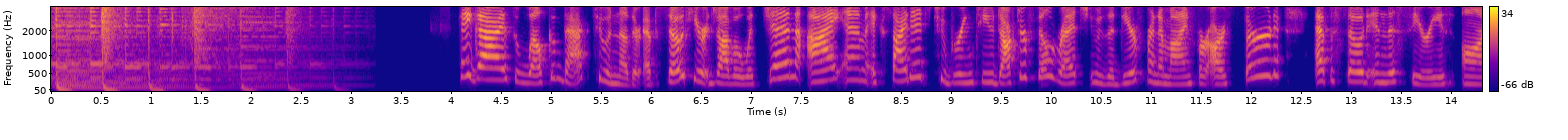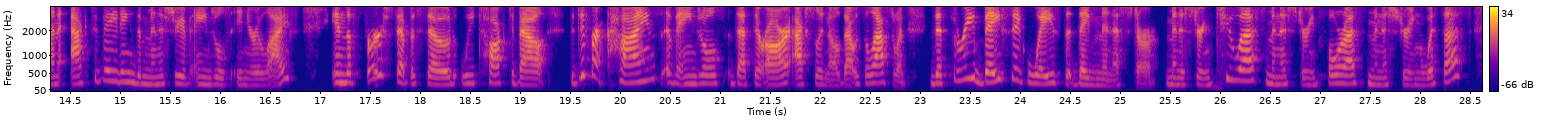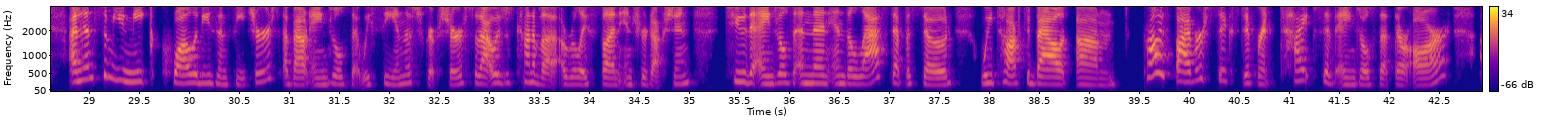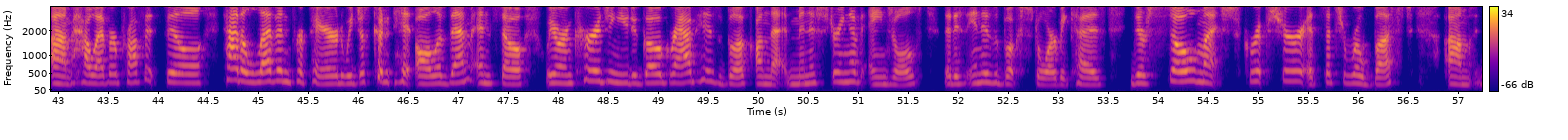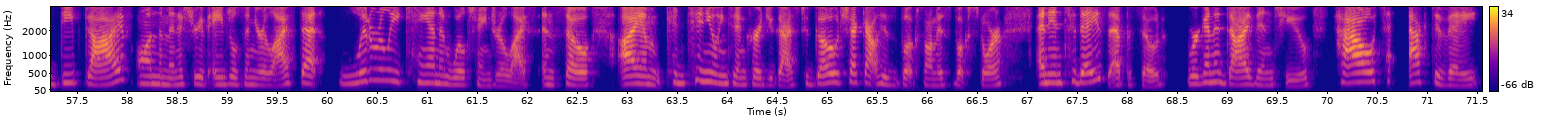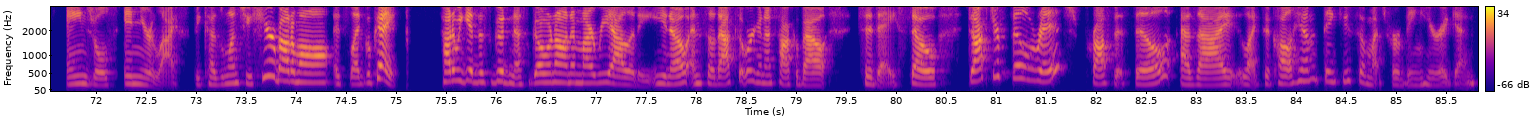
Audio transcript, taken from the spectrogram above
Guys, welcome back to another episode here at Java with Jen. I am excited to bring to you Dr. Phil Rich, who's a dear friend of mine, for our third episode in this series on activating the ministry of angels in your life. In the first episode, we talked about the different kinds of angels that there are. Actually, no, that was the last one. The three basic ways that they minister ministering to us, ministering for us, ministering with us, and then some unique qualities and features about angels that we see in the scripture. So that was just kind of a, a really fun introduction to the angels. And then in the last episode, we talked about um, probably five or six different types of angels that there are. Um, however, Prophet Phil had 11 prepared. We just couldn't hit all of them. And so we are encouraging you to go grab his book on the ministering of angels that is in his bookstore because there's so much scripture. It's such a robust um, deep dive on the ministry of angels in your life that literally can and will change your life. And so I am continuing to encourage you guys to go check out his books on his bookstore. And in today's episode, we're going to dive into how to activate angels in your life because once you hear about them all, it's like, okay, how do we get this goodness going on in my reality you know and so that's what we're going to talk about today so dr phil rich prophet phil as i like to call him thank you so much for being here again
